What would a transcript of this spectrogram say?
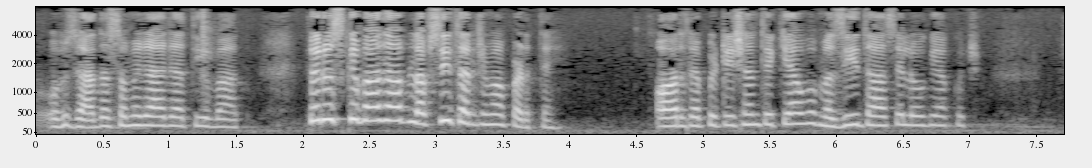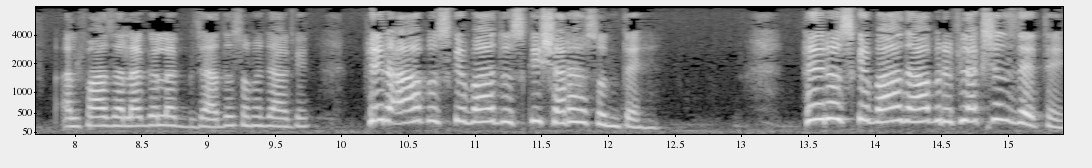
وہ زیادہ سمجھ آ جاتی ہے بات۔ پھر اس کے بعد آپ لفظی ترجمہ پڑھتے ہیں۔ اور ریپیٹیشن سے کیا وہ مزید حاصل ہو گیا کچھ؟ الفاظ الگ الگ زیادہ سمجھ آ گئے۔ پھر آپ اس کے بعد اس کی شرح سنتے ہیں۔ پھر اس کے بعد آپ ریفلیکشن دیتے ہیں۔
